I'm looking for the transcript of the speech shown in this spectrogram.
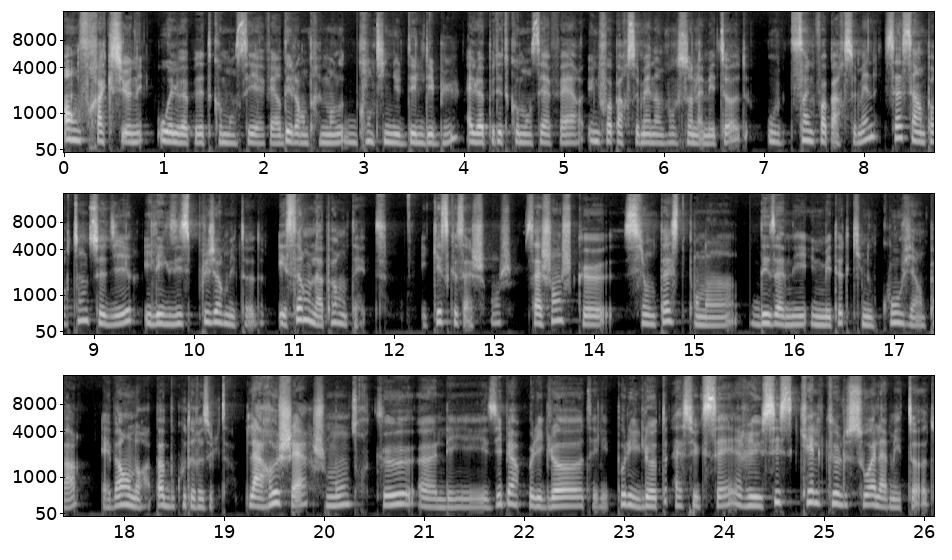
en fractionné, où elle va peut-être commencer à faire dès l'entraînement continu dès le début, elle va peut-être commencer à faire une fois par semaine en fonction de la méthode, ou cinq fois par semaine. Ça, c'est important de se dire, il existe plusieurs méthodes. Et ça, on l'a pas en tête. Et qu'est-ce que ça change? Ça change que si on teste pendant des années une méthode qui ne nous convient pas, eh ben on n'aura pas beaucoup de résultats. La recherche montre que euh, les hyperpolyglottes et les polyglottes à succès réussissent quelle que soit la méthode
